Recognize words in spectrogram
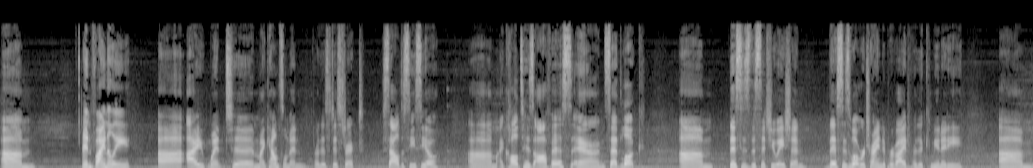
Um, and finally, uh, I went to my councilman for this district, Sal DiCiccio. Um, I called his office and said, look, um, this is the situation. This is what we're trying to provide for the community. Um,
